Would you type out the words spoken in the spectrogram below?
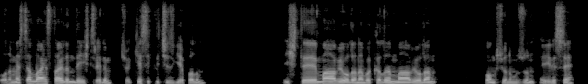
Onu mesela line style'ını değiştirelim. Şöyle kesikli çizgi yapalım. İşte mavi olana bakalım. Mavi olan fonksiyonumuzun eğrisi.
